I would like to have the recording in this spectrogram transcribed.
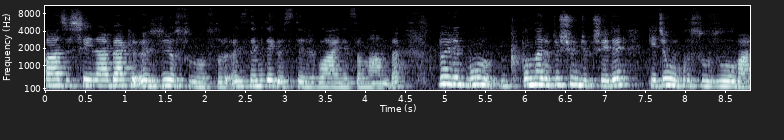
Bazı şeyler belki özlüyorsunuzdur. Özlemi de gösterir bu aynı zamanda. Böyle bu bunları düşündükçe de gece uykusuzluğu var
